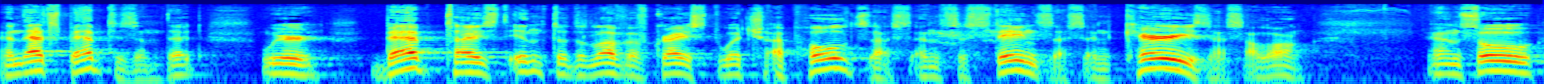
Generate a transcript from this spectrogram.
And that's baptism. That we're baptized into the love of Christ, which upholds us and sustains us and carries us along. And so,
